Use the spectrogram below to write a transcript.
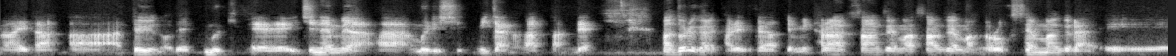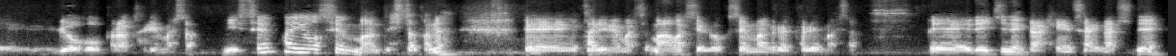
の間というので、1年目は無利子みたいなのがあったんで、まあ、どれぐらい借りるかやってみたら、3000万、3000万が6000万ぐらい、両方から借りました。2000万、4000万でしたかね。えー、借りれました。まあ、合わせて6000万ぐらい借りれました。えー、で、1年間返済なしで、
